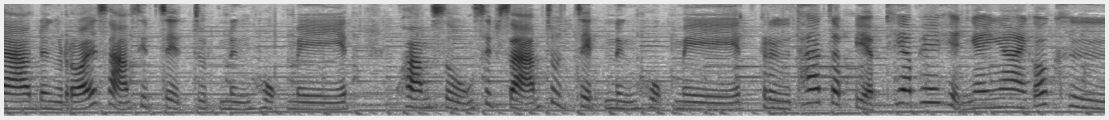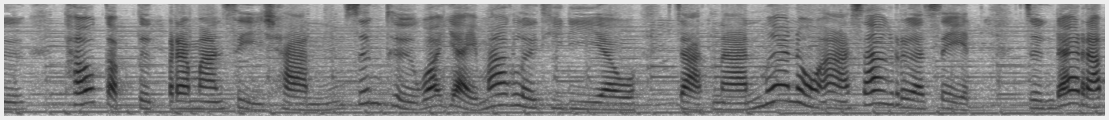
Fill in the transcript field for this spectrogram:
ยาว 137.16 เมตร ความสูง 13.716 เมตร หรือถ้าจะเปรียบเทียบให้เห็นง่าย ๆ ก็คือ เท่ากับตึกประมาณ 4 ชั้น ซึ่งถือว่าใหญ่มากเลยทีเดียว จากนั้นเมื่อโนอาสร้างเรือเสร็จ จึงได้รับ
